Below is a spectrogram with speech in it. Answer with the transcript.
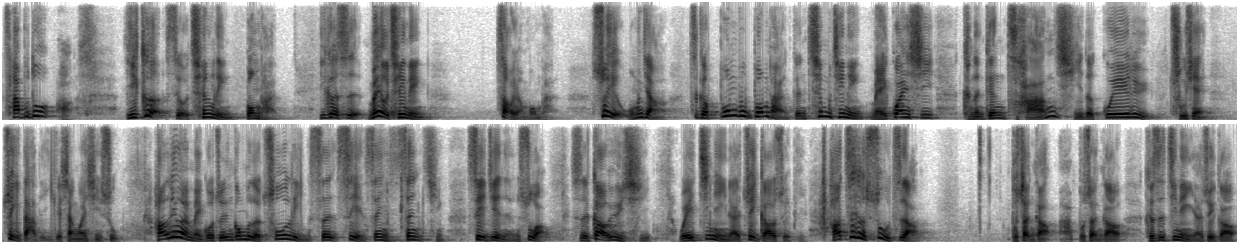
差不多啊，一个是有清零崩盘，一个是没有清零照样崩盘，所以我们讲。这个崩不崩盘跟清不清零没关系，可能跟长期的规律出现最大的一个相关系数。好，另外美国昨天公布的初领申试验申申请业界人数啊，是高预期，为今年以来最高的水平。好，这个数字啊不算高啊，不算高，可是今年以来最高。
